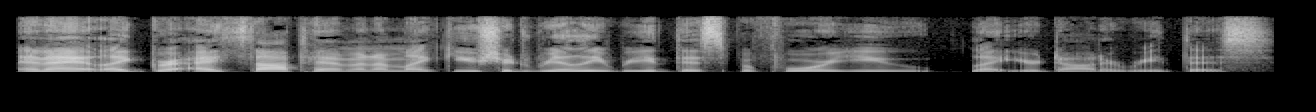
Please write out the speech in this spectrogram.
And I like I stop him, and I'm like, you should really read this before you let your daughter read this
